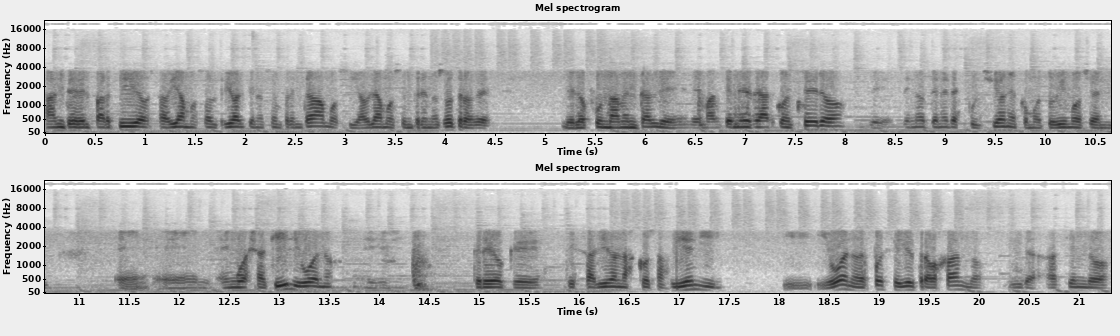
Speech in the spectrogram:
antes del partido, sabíamos al rival que nos enfrentábamos y hablamos entre nosotros de, lo fundamental de, mantener el arco en cero, de, no tener expulsiones como tuvimos en, en, Guayaquil y bueno, creo que, salieron las cosas bien y, bueno, después seguir trabajando, ir haciendo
